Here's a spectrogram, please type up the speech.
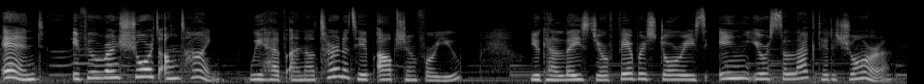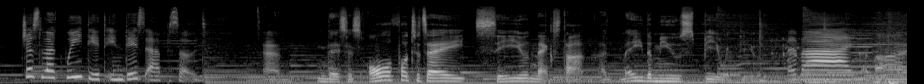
And if you run short on time, we have an alternative option for you. You can list your favorite stories in your selected genre, just like we did in this episode. And this is all for today. See you next time, and may the muse be with you. Bye bye. Bye bye.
